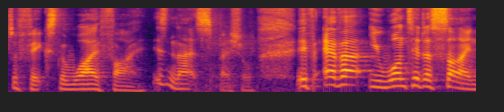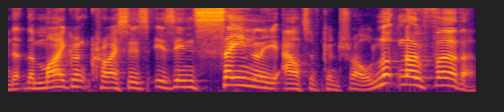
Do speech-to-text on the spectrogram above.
to fix the Wi Fi. Isn't that special? If ever you wanted a sign that the migrant crisis is insanely out of control, look no further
